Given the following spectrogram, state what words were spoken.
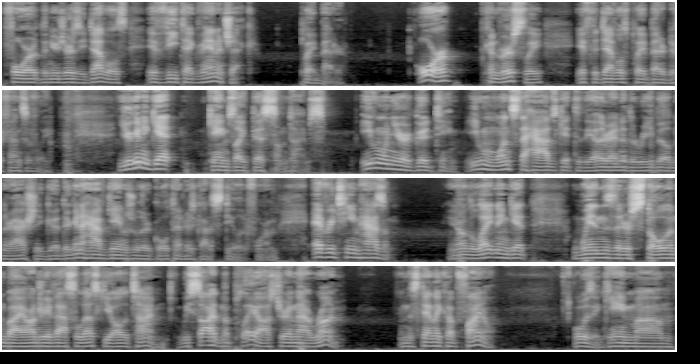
for the New Jersey Devils if Vitek Vanacek played better. Or conversely, if the Devils played better defensively. You're going to get games like this sometimes. Even when you're a good team, even once the Habs get to the other end of the rebuild and they're actually good, they're going to have games where their goaltender's got to steal it for them. Every team has them. You know, the Lightning get wins that are stolen by Andrei Vasilevskiy all the time. We saw it in the playoffs during that run in the Stanley Cup final. What was it? Game um,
